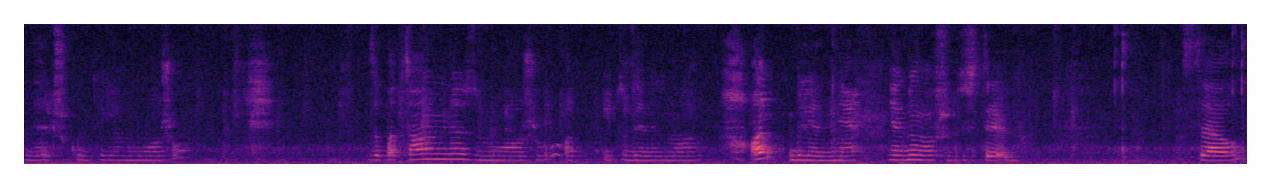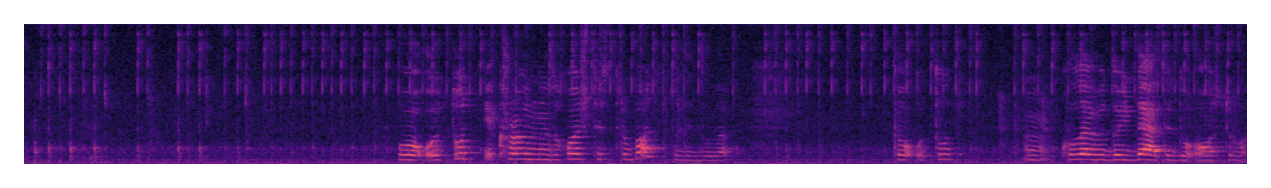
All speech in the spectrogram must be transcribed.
Далі куди я можу. За пацаном не зможу, а і туди не зможу. Ай, блін, ні. Я думав, що дострибну. Сел. О, отут, якщо ви не захочете стрибати туди далеко, то отут, коли ви дойдете до острова,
